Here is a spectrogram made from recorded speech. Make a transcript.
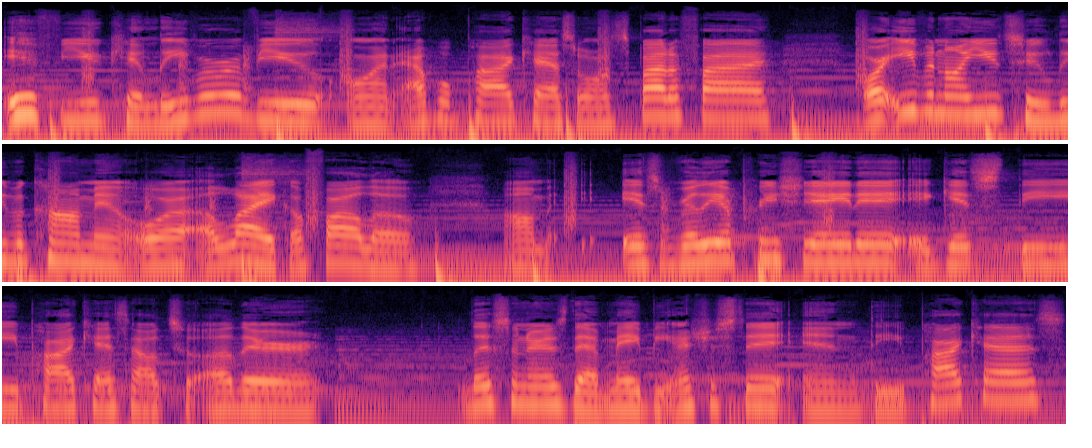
if you can leave a review on Apple Podcasts or on Spotify or even on YouTube. Leave a comment or a like, a follow. Um, it's really appreciated. It gets the podcast out to other listeners that may be interested in the podcast.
